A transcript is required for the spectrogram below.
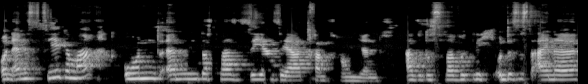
und MSC gemacht und ähm, das war sehr sehr transformierend. Also das war wirklich und es ist eine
